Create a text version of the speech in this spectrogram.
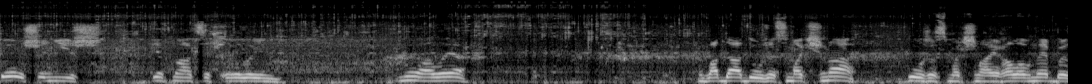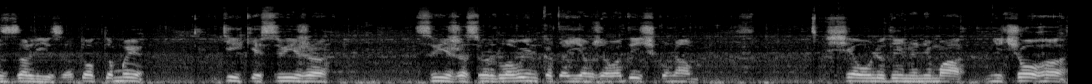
довше, ніж 15 хвилин. Ну, але вода дуже смачна, дуже смачна і головне без заліза. Тобто ми тільки свіжа, свіжа свердловинка дає вже водичку нам. Ще у людини нема нічого,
